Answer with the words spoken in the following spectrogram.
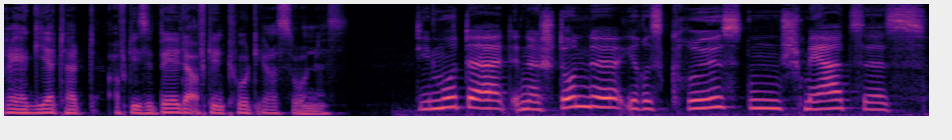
reagiert hat auf diese Bilder, auf den Tod ihres Sohnes? Die Mutter hat in der Stunde ihres größten Schmerzes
